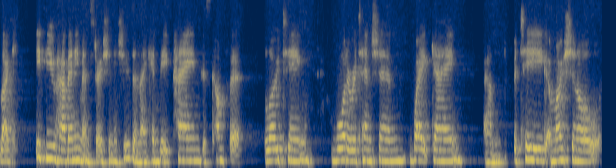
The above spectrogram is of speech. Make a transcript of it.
Like, if you have any menstruation issues, and they can be pain, discomfort, bloating, water retention, weight gain, um, fatigue, emotional,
